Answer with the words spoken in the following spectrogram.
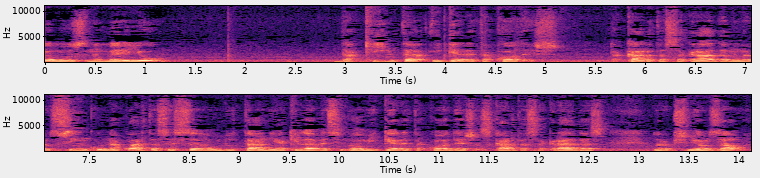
Estamos no meio da quinta Igeret Kodesh, da carta sagrada número 5, na quarta sessão do Tânia, que leva esse nome, Igeret Kodesh, as cartas sagradas do Rav Shneur Zalman.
